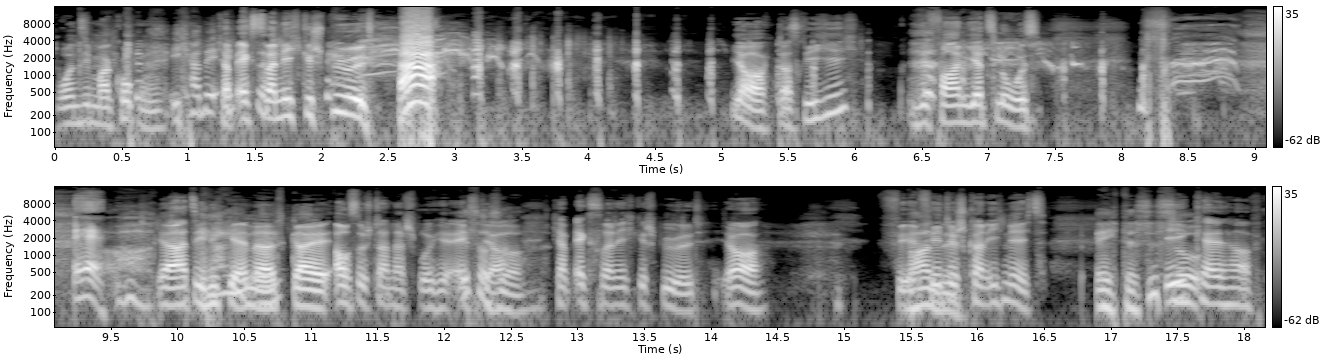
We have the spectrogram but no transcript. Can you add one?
Wollen Sie mal gucken? Ich habe Ich habe extra nicht gespült. Ha! Ja, das rieche ich. Wir fahren jetzt los. Äh. Oh, Ja, hat sich nicht geändert. Geil. Auch so Standardsprüche. Echt, ist ja. so? Ich habe extra nicht gespült. Ja. Für Wahnsinn. Fetisch kann ich nichts. Echt, das ist so. Ekelhaft.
